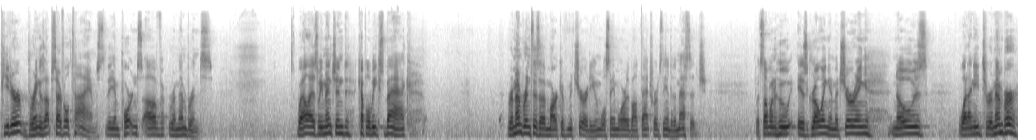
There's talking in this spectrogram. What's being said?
Peter brings up several times the importance of remembrance. Well, as we mentioned a couple of weeks back, Remembrance is a mark of maturity, and we'll say more about that towards the end of the message. But someone who is growing and maturing knows what I need to remember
